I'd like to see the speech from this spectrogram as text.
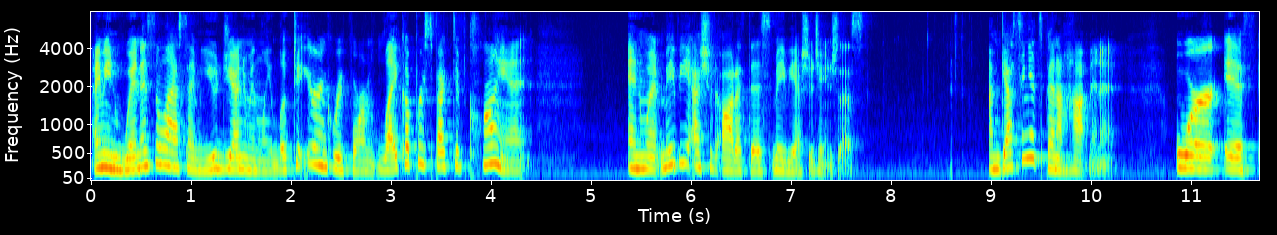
I mean, when is the last time you genuinely looked at your inquiry form like a prospective client and went, maybe I should audit this, maybe I should change this? I'm guessing it's been a hot minute. Or if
